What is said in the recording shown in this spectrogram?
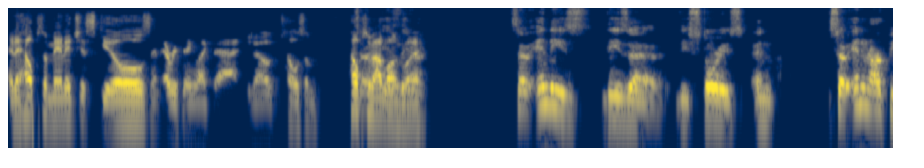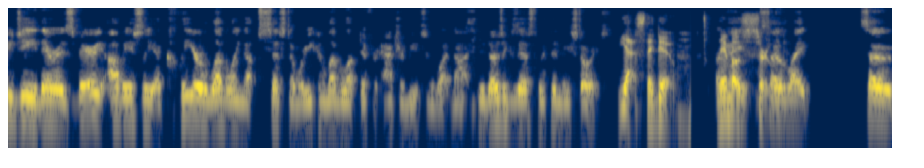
and it helps him manage his skills and everything like that. You know, tells him helps So him out along the way. So in these these uh these stories and so in an RPG there is very obviously a clear leveling up system where you can level up different attributes and whatnot. Do those exist within these stories? Yes, they do. They most certainly So do. like so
